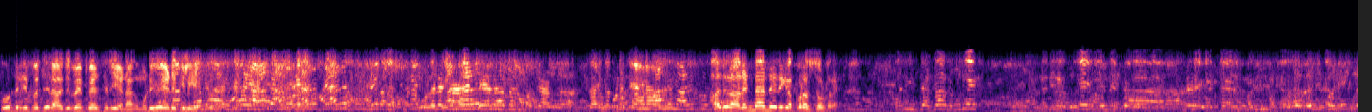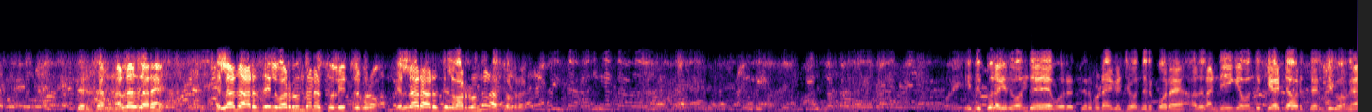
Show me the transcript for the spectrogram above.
கூட்டணி பற்றி நான் எதுவுமே பேசலையே. நாங்கள் முடிவே எடுக்கலையே. அது நான் ரெண்டாம் தேதிக்கு அப்புறம் சொல்கிறேன் சரி சார் நல்லது தானே? எல்லாரும் அரசியல் வரணும் தானே சொல்லிட்டு இருக்கிறோம். எல்லாரும் அரசியல் வரணும் தான் நான் சொல்கிறேன் இதுக்குள்ள இது வந்து ஒரு திருமண நிகழ்ச்சி வந்துட்டு போகிறேன் அதெல்லாம் நீங்கள் வந்து கேட்டு அவர் தெரிஞ்சுக்கோங்க.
